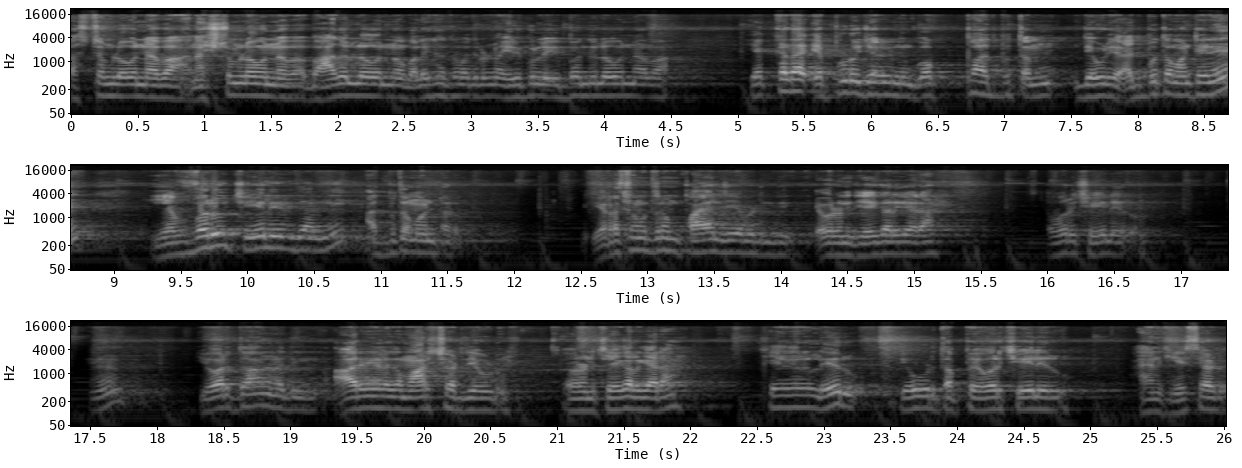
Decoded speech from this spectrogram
కష్టంలో ఉన్నావా? నష్టంలో ఉన్నావా? బాధల్లో ఉన్నావా? బలహీనత మధ్యలో ఉన్నావా? ఇరుకుల్లో ఇబ్బందుల్లో ఉన్నావా? ఎక్కడ ఎప్పుడు జరిగిన గొప్ప అద్భుతం దేవుడి అద్భుతం అంటేనే ఎవ్వరూ చేయలేని దాన్ని అద్భుతం అంటారు. ఎర్ర సముద్రం పాయలు చేయబడింది. ఎవరైనా చేయగలిగారా? ఎవరు చేయలేరు. ఆ? యోర్దాను నది ఆరు నెలలుగా మార్చాడు దేవుడు. ఎవరైనా చేయగలిగారా? చేయగలలేరు. దేవుడు తప్ప ఎవరు చేయలేరు. ఆయన చేశాడు.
